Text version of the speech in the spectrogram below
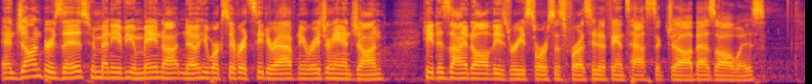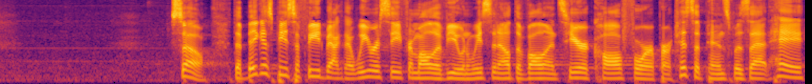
And John Berzes, who many of you may not know, he works over at Cedar Avenue. Raise your hand, John. He designed all these resources for us. He did a fantastic job, as always. So, the biggest piece of feedback that we received from all of you when we sent out the volunteer call for participants was that, hey,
